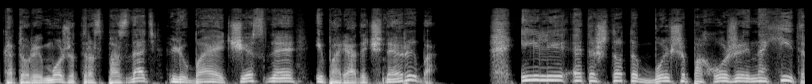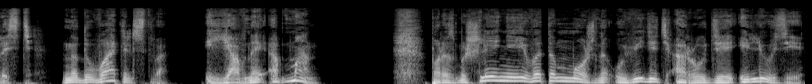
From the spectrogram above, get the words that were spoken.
который может распознать любая честная и порядочная рыба? Или это что-то больше похожее на хитрость, надувательство и явный обман? По размышлении в этом можно увидеть орудие иллюзии,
